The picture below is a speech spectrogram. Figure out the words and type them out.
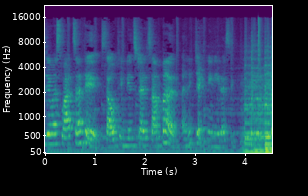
જેવા સ્વાદ સાથે સાઉથ ઇન્ડિયન સ્ટાઇલ સાંભાર અને ચટણીની રેસીપી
